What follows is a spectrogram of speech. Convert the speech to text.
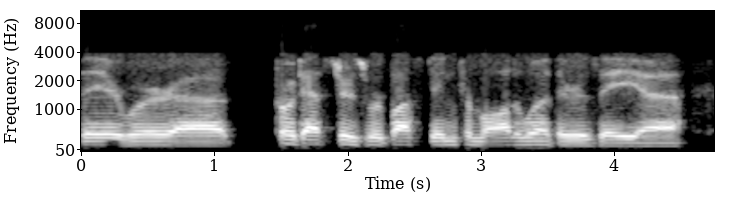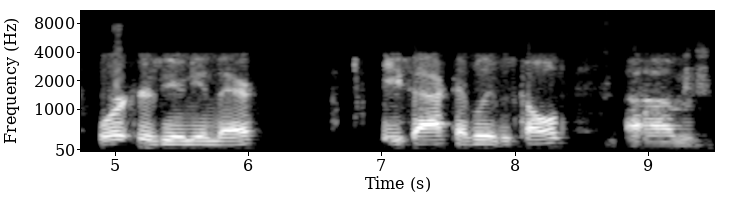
There were uh, protesters were bussed in from Ottawa. There was a uh, workers' union there, ESAC, I believe it was called. Um,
